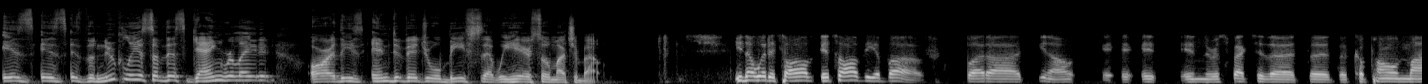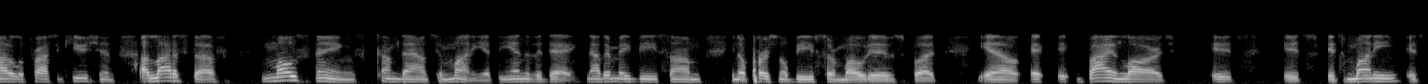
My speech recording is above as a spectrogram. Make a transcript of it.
Is is is the nucleus of this gang related? Or are these individual beefs that we hear so much about? You know what? It's all it's all the above. But uh, you know, it, it, in respect to the, the the Capone model of prosecution, a lot of stuff, most things come down to money at the end of the day. Now there may be some you know personal beefs or motives, but you know, it, it, by and large, it's it's it's money, it's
